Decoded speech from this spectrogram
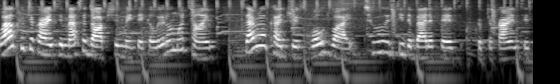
While cryptocurrency mass adoption may take a little more time, several countries worldwide truly see the benefits of cryptocurrencies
